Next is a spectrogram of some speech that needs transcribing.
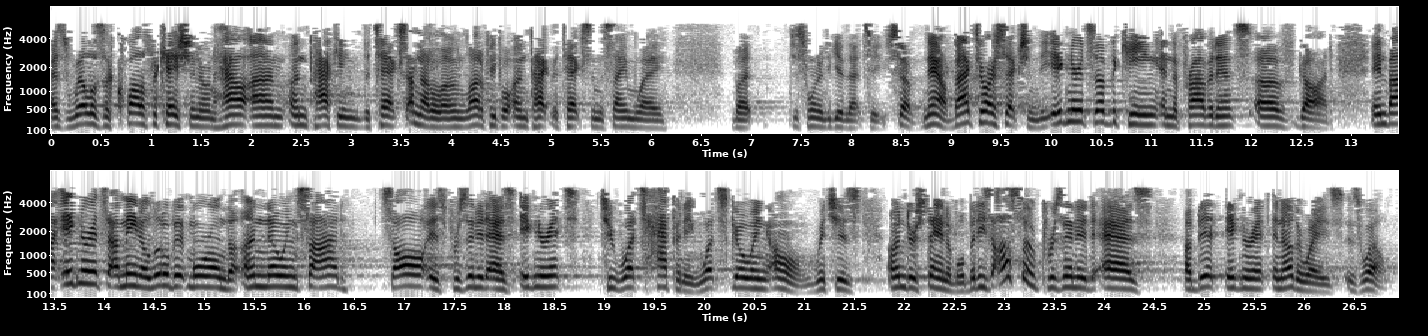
as well as a qualification on how I'm unpacking the text. I'm not alone. A lot of people unpack the text in the same way, but just wanted to give that to you. So, now, back to our section. The ignorance of the king and the providence of God. And by ignorance, I mean a little bit more on the unknowing side. Saul is presented as ignorant to what's happening, what's going on, which is understandable. But he's also presented as a bit ignorant in other ways as well.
